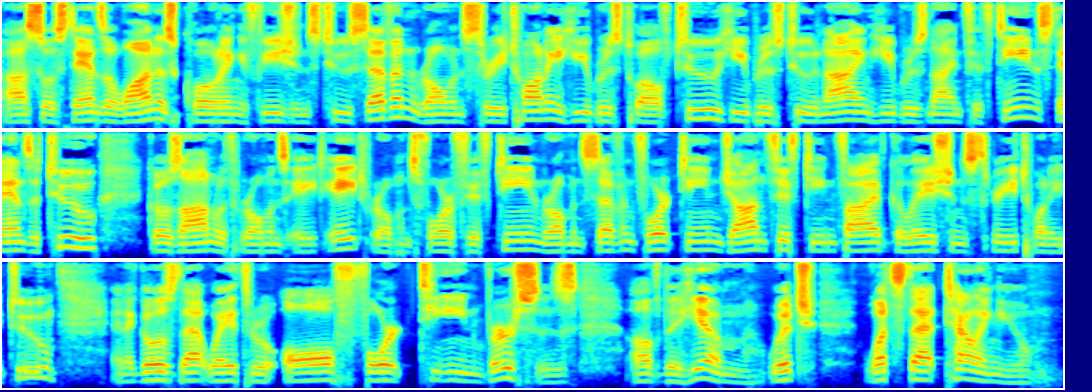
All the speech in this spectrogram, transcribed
Uh, so stanza one is quoting Ephesians 2 7, Romans 3 20, Hebrews 12 2, Hebrews 2 9, Hebrews 9 15. Stanza two goes on with Romans 8 8, Romans 4 15, Romans 7 14, John 15 5, Galatians 3 22, and it goes that way through all 14 verses of the hymn, which, what's that telling you?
